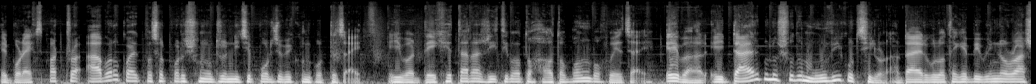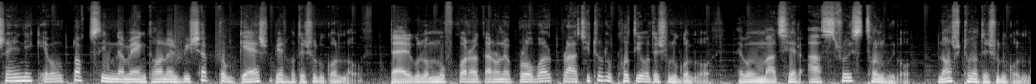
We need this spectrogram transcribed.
এরপর এক্সপার্টরা আবারও কয়েক বছর পরে সমুদ্রের নিচে পর্যবেক্ষণ করতে চায় এইবার দেখে তারা রীতিমতো হতভম্ব হয়ে যায়। এবার এই টায়ারগুলো শুধু মুভি করছিল না, টায়ারগুলো থেকে বিভিন্ন রাসায়নিক এবং টক্সিন নামে এক ধরনের বিষাক্ত গ্যাস বের হতে শুরু করল। টায়ারগুলো মুভ করার কারণে প্রবল প্রাচীরেরও ক্ষতি হতে শুরু করল এবং মাছের আশ্রয়স্থলগুলো নষ্ট হতে শুরু করল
